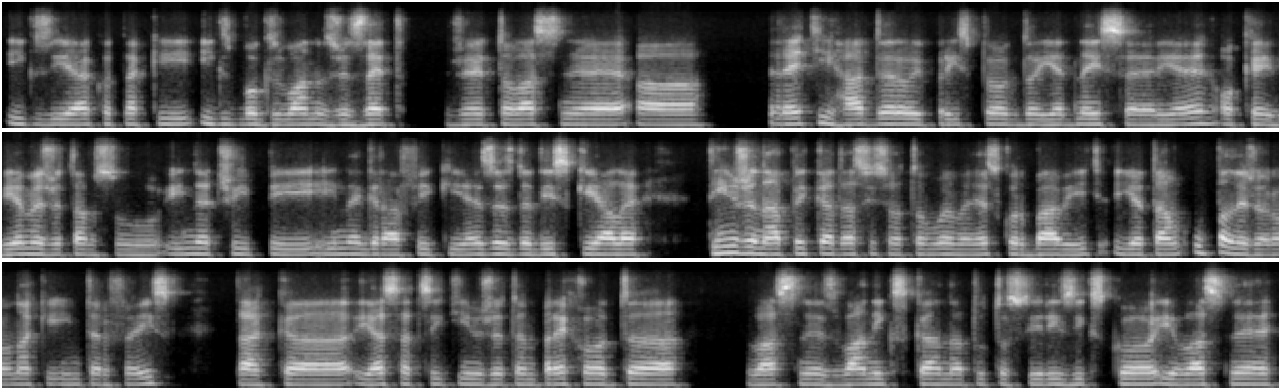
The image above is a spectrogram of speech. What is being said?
X je ako taký Xbox One, že Z. Že je to vlastne uh, tretí hardwareový príspevok do jednej série. OK, vieme, že tam sú iné čipy, iné grafiky, SSD disky, ale tým, že napríklad, asi sa o tom budeme neskôr baviť, je tam úplne že rovnaký interfejs, tak uh, ja sa cítim, že ten prechod uh, vlastne z One X na túto Series X je vlastne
